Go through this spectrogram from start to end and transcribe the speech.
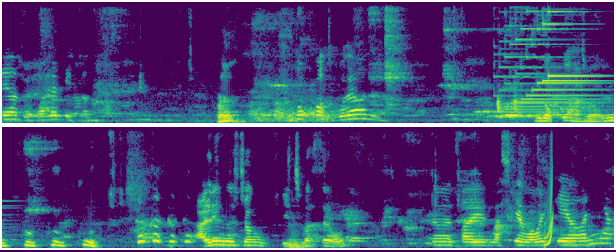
해야죠. 이거 할게 있잖아. 응? 구독과 그거 해야지. 구독과 좋아요 꾹꾹꾹 알림 설정 잊지 마세요. 그러면 저희 맛있게 먹을게요. 안녕.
